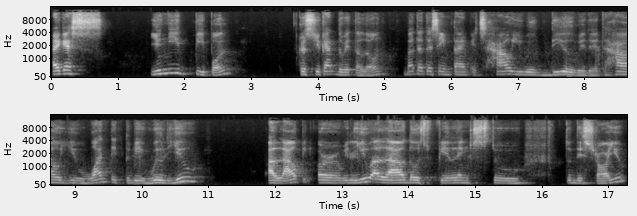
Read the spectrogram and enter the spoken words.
I guess you need people because you can't do it alone. But at the same time, it's how you will deal with it, how you want it to be. Will you allow or will you allow those feelings to to destroy you?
